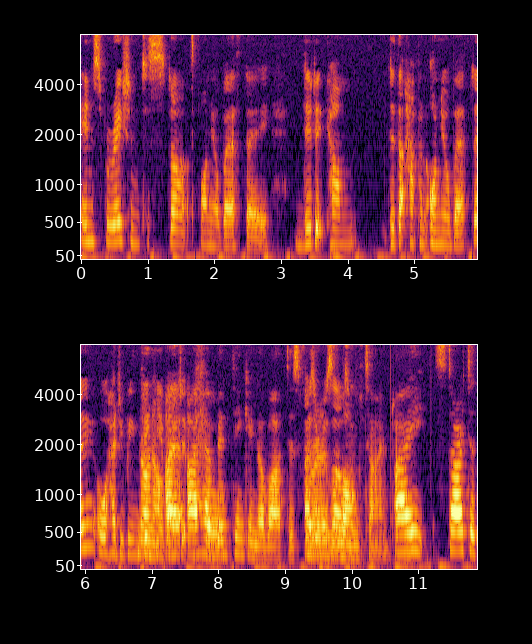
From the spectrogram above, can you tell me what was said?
inspiration to start on your birthday, did it come? Did that happen on your birthday, or had you been no, thinking no, about I, it before? I have been thinking about this for As a a, long time. I started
